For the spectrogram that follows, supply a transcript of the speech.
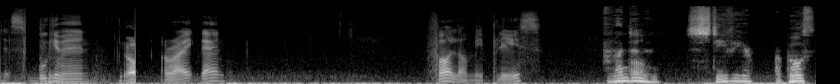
that's boogeyman. No. Alright then. Follow me, please. Brendan Oh. and Stevie are, are both.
